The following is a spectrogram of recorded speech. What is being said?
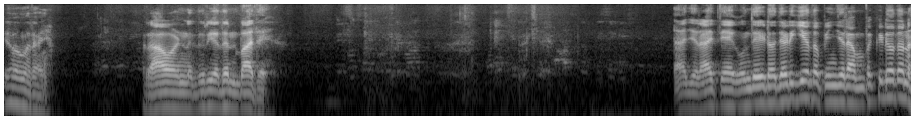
કેવા અમારા અહીંયા? રાવણ ને દુર્યોધન બાંધે. આજે રાતે એક ઊંધેડો જડી ગયો તો પિંજરામાં પકડ્યો હતો ને.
